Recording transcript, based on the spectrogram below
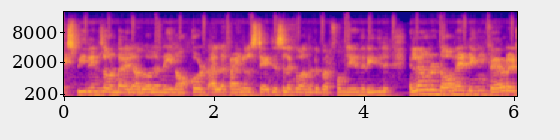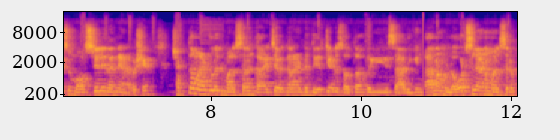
എക്സ്പീരിയൻസ് ഉണ്ടായാലും അതുപോലെ തന്നെ ഈ നോക്കൗട്ട് അല്ല ഫൈനൽ സ്റ്റേജസിലൊക്കെ വന്നിട്ട് പെർഫോം ചെയ്യുന്ന രീതിയിൽ എല്ലാം കൊണ്ടും ഡോമിനേറ്റിംഗും ഫേവറേറ്റ്സും ഓസ്ട്രേലിയ തന്നെയാണ്. പക്ഷേ ശക്തമായിട്ടുള്ള ഒരു മത്സരം കാഴ്ചവെക്കാനായിട്ട് തീർച്ചയായിട്ടും സൗത്ത് ആഫ്രിക്കയ്ക്ക് സാധിക്കും. കാരണം ലോഡ്സിലാണ് മത്സരം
